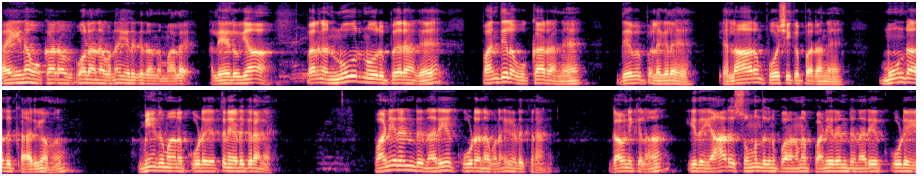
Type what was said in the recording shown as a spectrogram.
லைனாக உட்கார போல் என்ன பண்ண இருக்குது அந்த மலை. அலேலுயா பாருங்கள் நூறு நூறு பேராக பந்தியில் உட்காராங்க தேவ பிள்ளைகளை எல்லாரும் போஷிக்கப்படுறாங்க. மூன்றாவது காரியம் மீதுமான கூடை எத்தனை எடுக்கிறாங்க? பனிரெண்டு நிறைய கூடை நபனை எடுக்கிறாங்க. கவனிக்கலாம் இதை யார் சுமந்துக்கின்னு போகிறாங்கன்னா பனிரெண்டு நிறைய கூடைய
